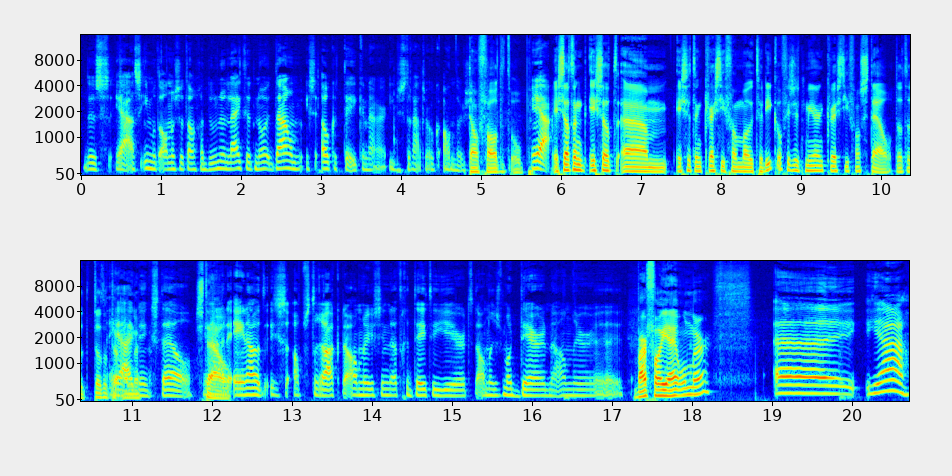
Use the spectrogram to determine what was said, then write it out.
Dus ja, als iemand anders het dan gaat doen, dan lijkt het nooit. Daarom is elke tekenaar, illustrator ook anders. Dan valt het op. Ja, Is, dat een, is, dat, ehm, is het een kwestie van motoriek of is het meer een kwestie van stijl? Dat het, dat het ja ik denk stijl. Stijl. Ja, de ene houdt is abstract, de ander is inderdaad gedetailleerd, de ander is modern, de ander. eh, Waar val jij onder? eh, ja,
